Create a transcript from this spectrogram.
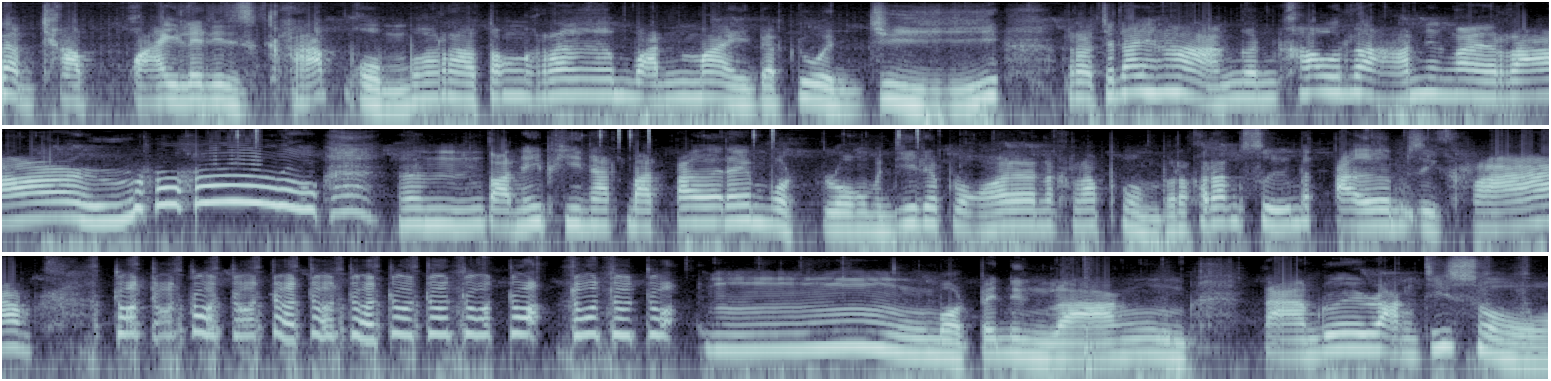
แบบฉับไวเลยดิครับผมเพราะเราต้องเริ่มวันใหม่แบบด่วนจี เราจะได้หาเงินเข้าร้านยังไงล่ะอืมตอนนี้พีนัทบัตเตอร์ได้หมดลงเป็นที่เรียบร้อยแล้วนะครับผมเราก็ต้องซื้อมาเติมสิครับโจ๊ะโจ๊ะโจ๊ะโจ๊ะโจ๊ะโจ๊ะโจ๊ะโจ๊ะโจ๊ะโจ๊ะโจ๊ะโจโจ๊ะโจ๊ะอืมหมดไปหนึ่งลัง ตามด้วยรังที่สอง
